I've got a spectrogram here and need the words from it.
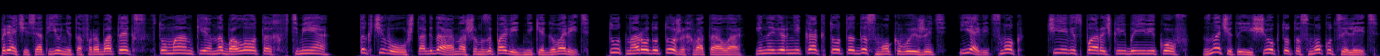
прячась от юнитов Роботекс в туманке, на болотах, в тьме. Так чего уж тогда о нашем заповеднике говорить? Тут народу тоже хватало, и наверняка кто-то да смог выжить. Я ведь смог. Чеви с парочкой боевиков. Значит, и еще кто-то смог уцелеть.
